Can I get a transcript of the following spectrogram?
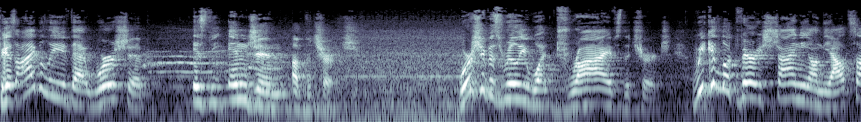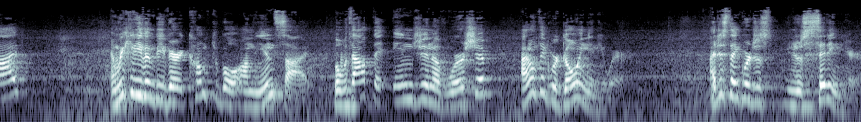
Because I believe that worship is the engine of the church. Worship is really what drives the church. We can look very shiny on the outside, and we can even be very comfortable on the inside. But without the engine of worship, I don't think we're going anywhere. I just think we're just, you know, sitting here.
